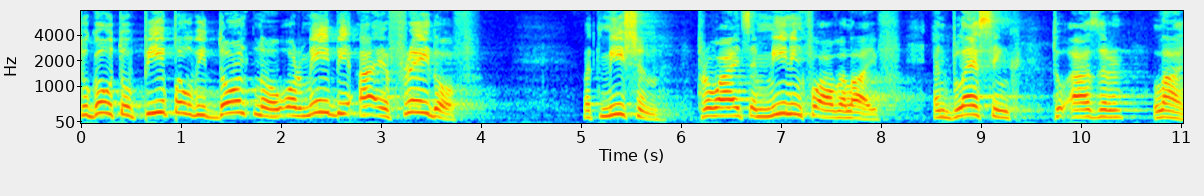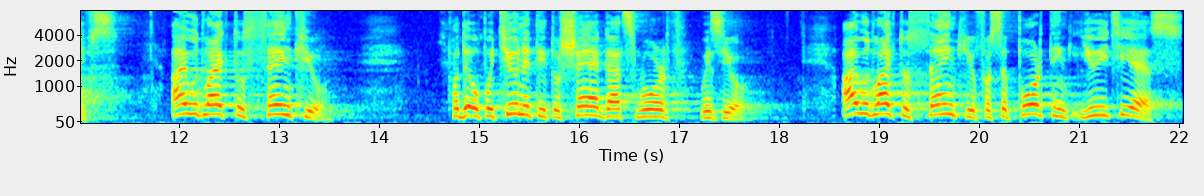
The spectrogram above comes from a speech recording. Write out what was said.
to go to people we don't know or maybe are afraid of. But mission provides a meaning for our life and blessing to other lives. I would like to thank you for the opportunity to share God's word with you. I would like to thank you for supporting UETS,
